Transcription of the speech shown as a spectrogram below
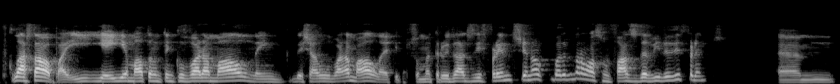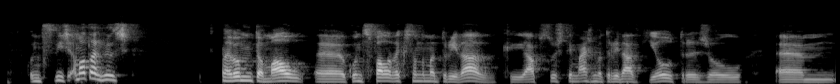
Porque lá está, opa, e, e, aí a malta não tem que levar a mal, nem deixar de levar a mal, é tipo, são maturidades diferentes, é completamente normal, são fases da vida diferentes. Um, quando se diz, a malta às vezes leva muito a mal uh, quando se fala da questão da maturidade, que há pessoas que têm mais maturidade que outras, ou um,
